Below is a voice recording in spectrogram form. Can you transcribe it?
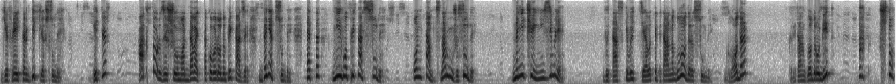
ефрейтор Гитлер, сударь. Гитлер? А кто разрешил ему отдавать такого рода приказы? Да нет, сударь, это не его приказ, сударь. Он там, снаружи, сударь, на ничейной земле. вытаскивает тело капитана Глодера, сударь. Глодера? Капитан Глодер убит? Как? Что?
